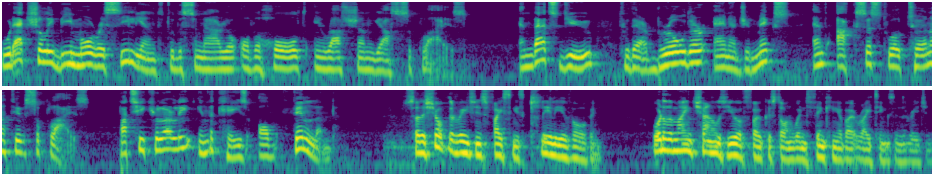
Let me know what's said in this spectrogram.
would actually be more resilient to the scenario of a halt in Russian gas supplies. And that's due to their broader energy mix and access to alternative supplies, particularly in the case of Finland. So the shock the region is facing is clearly evolving. What are the main channels you are focused on when thinking about ratings in the region?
